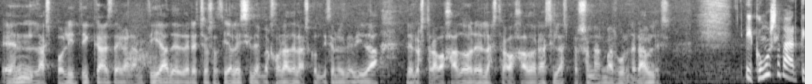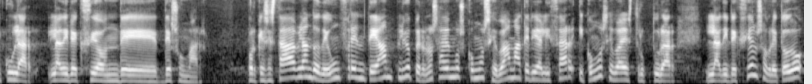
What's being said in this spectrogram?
en las políticas de garantía de derechos sociales y de mejora de las condiciones de vida de los trabajadores, las trabajadoras y las personas más vulnerables. ¿Y cómo se va a articular la dirección de, de Sumar? Porque se está hablando de un frente amplio, pero no sabemos cómo se va a materializar y cómo se va a estructurar la dirección, sobre todo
